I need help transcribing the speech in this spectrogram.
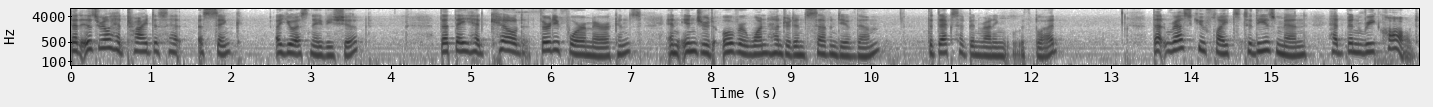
that Israel had tried to sink a U.S. Navy ship, that they had killed 34 Americans and injured over 170 of them. The decks had been running with blood. That rescue flights to these men had been recalled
